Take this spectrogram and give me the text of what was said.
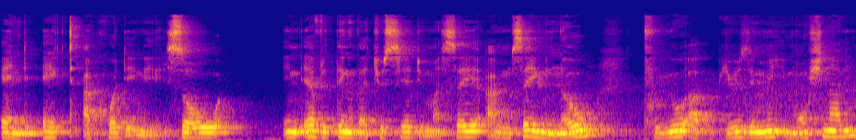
and act accordingly. So, in everything that you said, you must say, I'm saying no to you abusing me emotionally.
